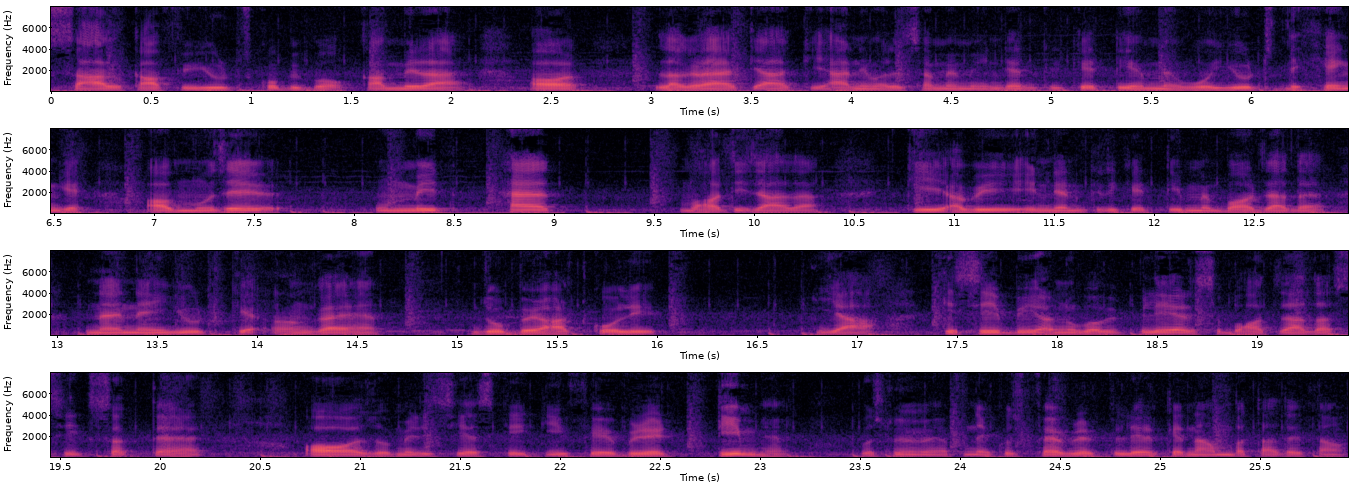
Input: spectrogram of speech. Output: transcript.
साल काफ़ी यूथ्स को भी मौका मिला है और लग रहा है क्या कि आने वाले समय में इंडियन क्रिकेट टीम में वो यूथ दिखेंगे। और मुझे उम्मीद है बहुत ही ज़्यादा कि अभी इंडियन क्रिकेट टीम में बहुत ज़्यादा नए नए यूथ के गए हैं, जो विराट कोहली या किसी भी अनुभवी प्लेयर से बहुत ज़्यादा सीख सकते हैं। और जो मेरी सी की फेवरेट टीम है, उसमें मैं अपने कुछ फेवरेट प्लेयर के नाम बता देता हूँ।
